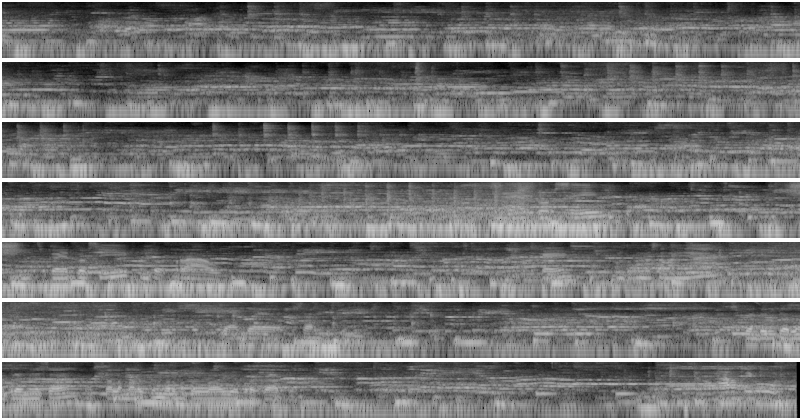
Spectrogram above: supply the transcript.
kursi air kursi bentuk perahu. Oke untuk pemesanannya bisa anda pesan di sini. Sekian dulu dari Mabel Indonesia Wassalamualaikum warahmatullahi wabarakatuh.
